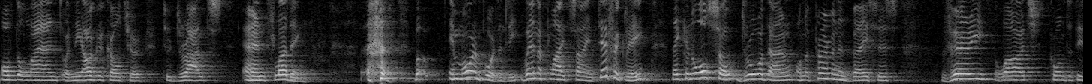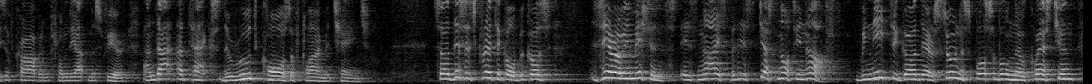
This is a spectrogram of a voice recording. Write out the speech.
of the land or the agriculture to droughts and flooding. but more importantly, when applied scientifically, they can also draw down on a permanent basis very large quantities of carbon from the atmosphere, and that attacks the root cause of climate change. So this is critical because zero emissions is nice, but it's just not enough. We need to go there as soon as possible, no question.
